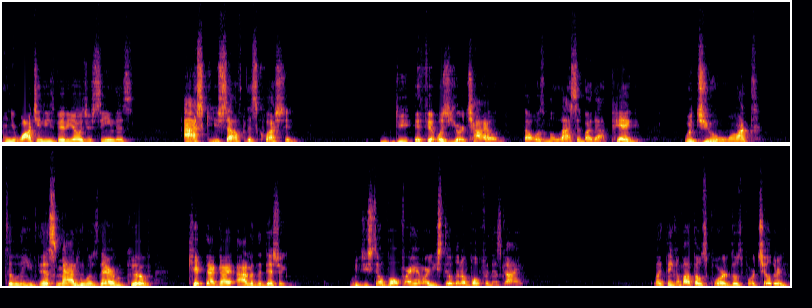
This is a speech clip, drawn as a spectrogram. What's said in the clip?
and you're watching these videos, you're seeing this, ask yourself this question. Do you, if it was your child that was molested by that pig, would you want to leave this man who was there who could have kicked that guy out of the district? Would you still vote for him? Are you still going to vote for this guy? Like think about those poor those poor children.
